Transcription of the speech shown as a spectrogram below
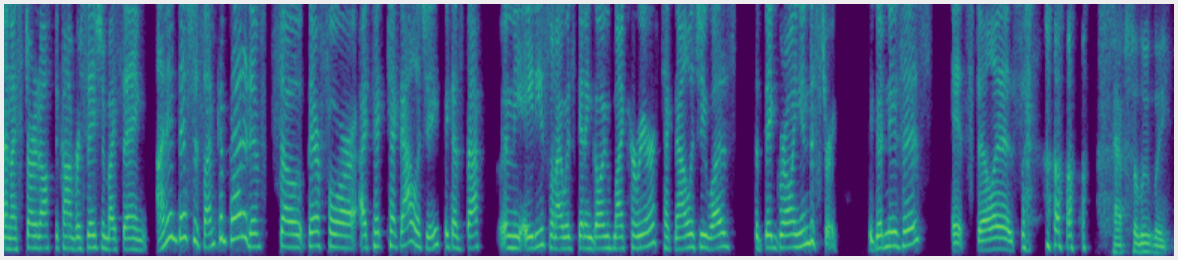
And I started off the conversation by saying, I'm ambitious, I'm competitive. So therefore I picked technology because back in the 80s when I was getting going with my career, technology was the big growing industry. The good news is it still is. Absolutely.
